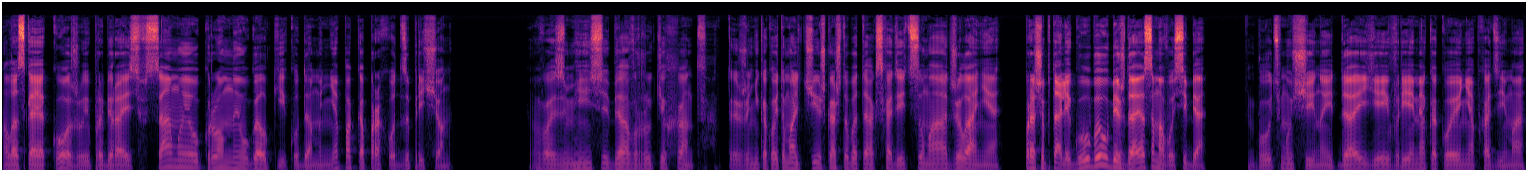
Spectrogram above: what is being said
лаская кожу и пробираясь в самые укромные уголки, куда мне пока проход запрещен. «Возьми себя в руки, Хант. Ты же не какой-то мальчишка, чтобы так сходить с ума от желания», прошептали губы, убеждая самого себя. «Будь мужчиной, дай ей время, какое необходимо».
